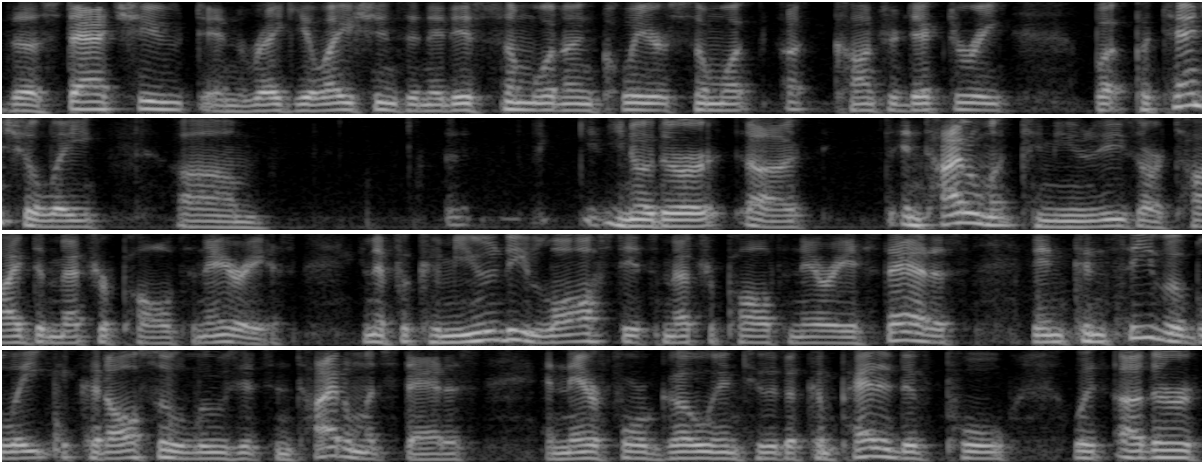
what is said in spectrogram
the statute and the regulations, and it is somewhat unclear, somewhat uh, contradictory, but potentially, um, you know, there uh, entitlement communities are tied to metropolitan areas. And if a community lost its metropolitan area status, then conceivably it could also lose its entitlement status and therefore go into the competitive pool with other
